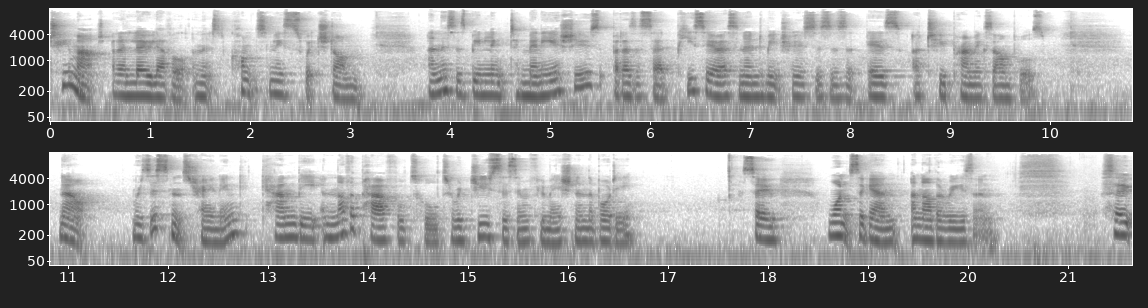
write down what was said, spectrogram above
too much at a low level and it's constantly switched on. And this has been linked to many issues, but as I said, PCOS and endometriosis is, is are two prime examples. Now, resistance training can be another powerful tool to reduce this inflammation in the body. So, once again, another reason. So,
